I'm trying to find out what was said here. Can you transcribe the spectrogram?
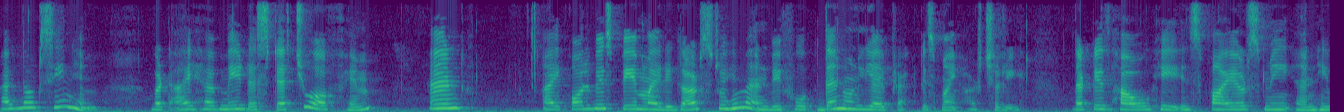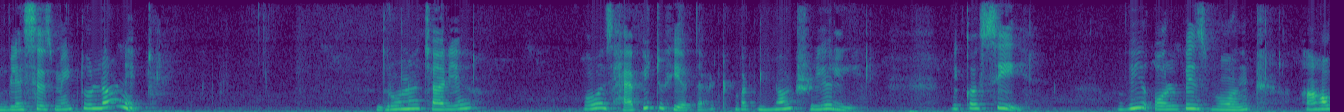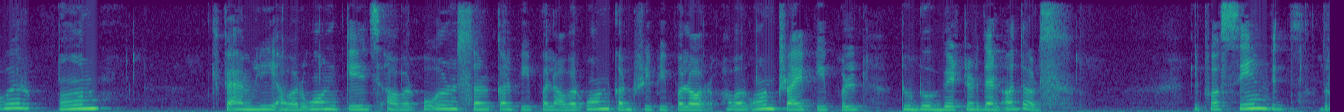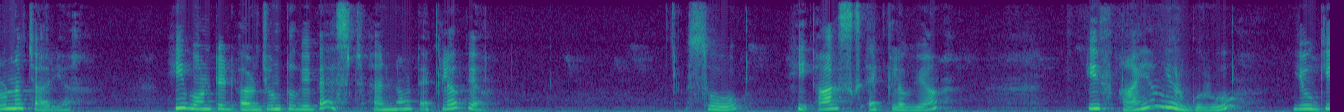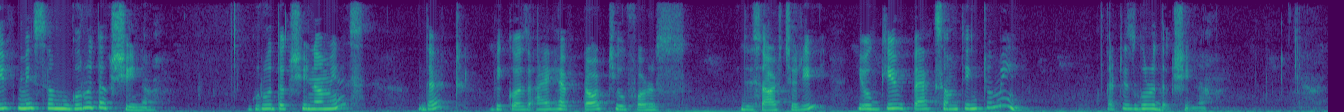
I have not seen him, but I have made a statue of him and I always pay my regards to him and before then only I practice my archery. That is how he inspires me and he blesses me to learn it. Dronacharya was happy to hear that, but not really. Because see, we always want our own family, our own kids, our own circle people, our own country people, or our own tribe people to do better than others. It was same with Dronacharya. He wanted Arjun to be best and not Eklavya. So he asks Eklavya, if I am your guru, you give me some Guru Dakshina. Guru Dakshina means that because I have taught you for this archery, you give back something to me. That is Guru Dakshina.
